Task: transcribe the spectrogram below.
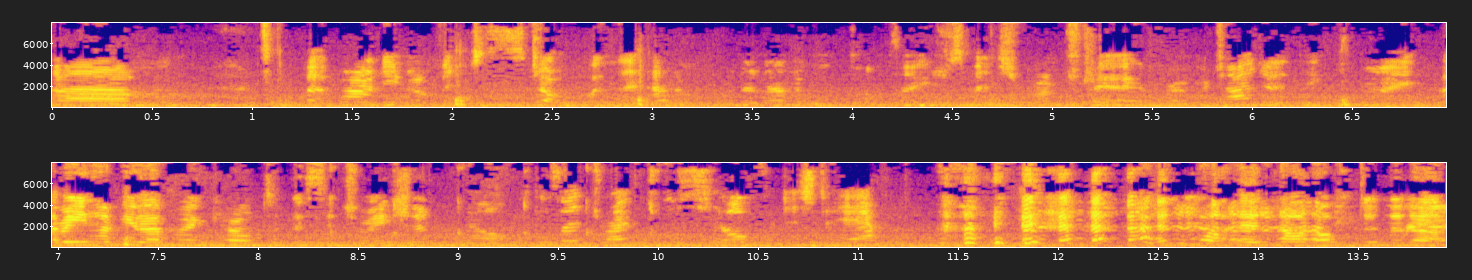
Um, but apparently you're not meant to stop when, the animal, when an animal comes out, you're just meant to run straight over it, which I don't think is right. I mean, have you ever encountered this situation? No, because I drive too slow for this to happen. not, not often enough.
